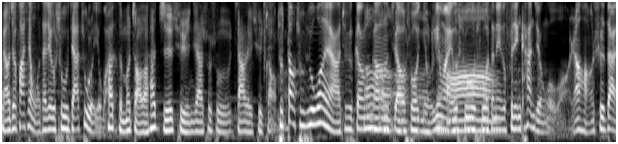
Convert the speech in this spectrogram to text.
然后就发现我在这个叔叔家住了一晚。他怎么找到？他直接去人家叔叔家里去找，就到处去问呀、就是刚哦刚刚只要说有另外一个叔叔说哦在那个附近看见过我，然后好像是在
